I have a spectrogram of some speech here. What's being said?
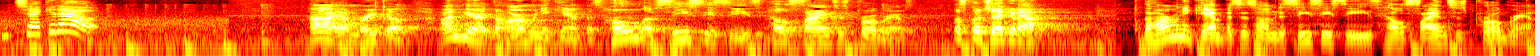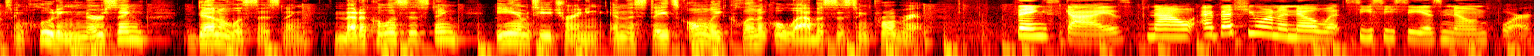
and check it out. Hi, I'm Rico. I'm here at the Harmony campus, home of CCC's Health Sciences programs. Let's go check it out. The Harmony campus is home to CCC's Health Sciences programs, including nursing, dental assisting, medical assisting, EMT training, and the state's only clinical lab assisting program. Thanks, guys. Now, I bet you want to know what CCC is known for.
